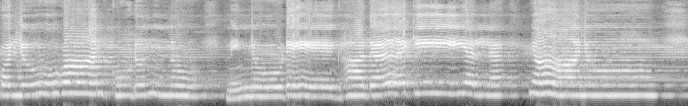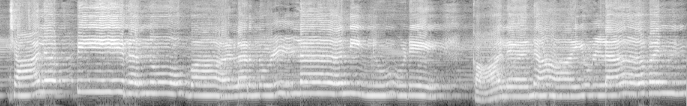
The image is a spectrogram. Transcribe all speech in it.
കൊല്ലുവാൻ കൂടുന്നു? നിന്നൂടെ ഘാതകിയല്ല കാലനായുള്ളവൻ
